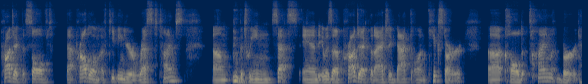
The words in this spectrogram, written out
project that solved that problem of keeping your rest times um, between sets and it was a project that i actually backed on kickstarter uh, called Timebird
